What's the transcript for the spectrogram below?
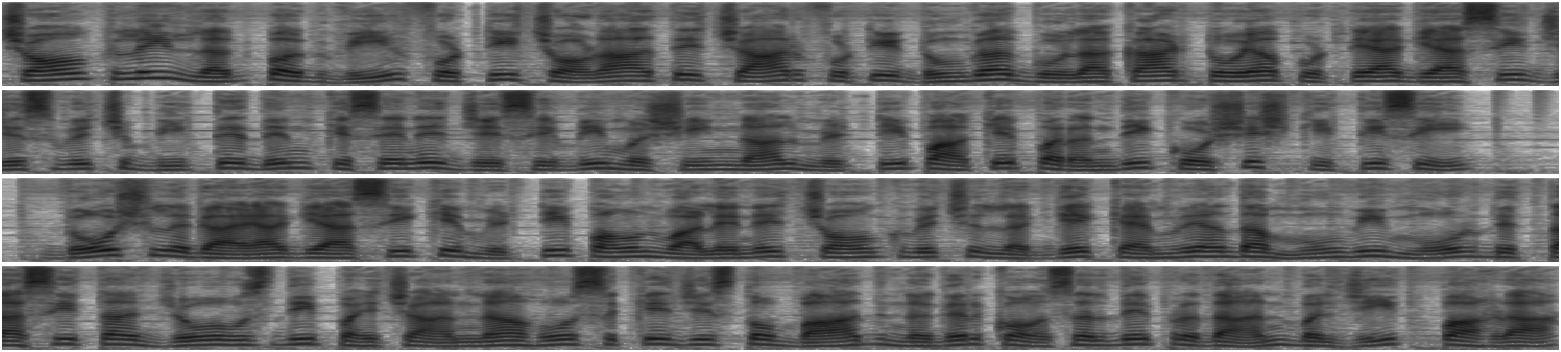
ਚੌਂਕ ਲਈ ਲਗਭਗ 20 ਫੁੱਟੀ ਚੌੜਾ ਅਤੇ 4 ਫੁੱਟੀ ਡੂੰਘਾ ਗੋਲਾਕਾਰ ਟੋਇਆ ਪੁੱਟਿਆ ਗਿਆ ਸੀ, ਜਿਸ ਵਿੱਚ ਬੀਤੇ ਦਿਨ ਕਿਸੇ ਨੇ ਜੀਸੀਬੀ ਮਸ਼ੀਨ ਨਾਲ ਮਿੱਟੀ ਪਾ ਕੇ ਭਰਨ ਦੀ ਕੋਸ਼ਿਸ਼ ਕੀਤੀ ਸੀ। ਦੋਸ਼ ਲਗਾਇਆ ਗਿਆ ਸੀ ਕਿ ਮਿੱਟੀ ਪਾਉਣ ਵਾਲੇ ਨੇ ਚੌਂਕ ਵਿੱਚ ਲੱਗੇ ਕੈਮਰਿਆਂ ਦਾ ਮੂੰਹ ਵੀ ਮੋੜ ਦਿੱਤਾ ਸੀ ਤਾਂ ਜੋ ਉਸ ਦੀ ਪਹਿਚਾਣ ਨਾ ਹੋ ਸਕੇ, ਜਿਸ ਤੋਂ ਬਾਅਦ ਨਗਰ ਕੌਂਸਲ ਦੇ ਪ੍ਰਧਾਨ ਬਲਜੀਤ ਪਾਹੜਾ,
